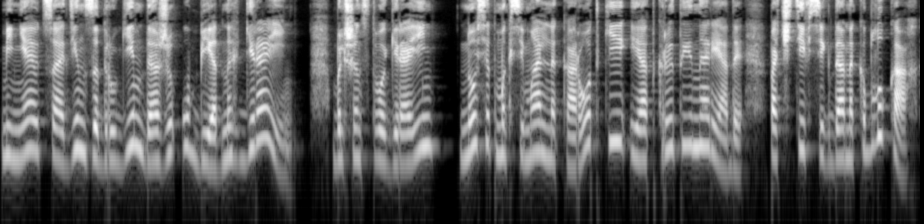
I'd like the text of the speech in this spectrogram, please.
меняются один за другим даже у бедных героинь. Большинство героинь носят максимально короткие и открытые наряды, почти всегда на каблуках,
